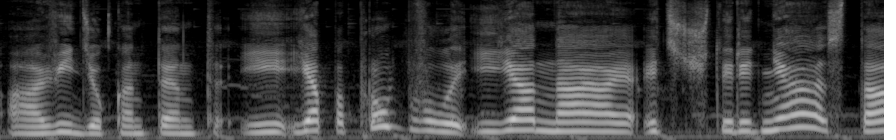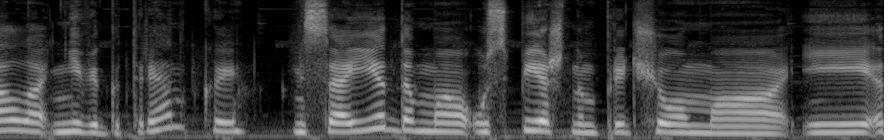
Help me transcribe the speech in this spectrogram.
а, видеоконтент. И я попробовала, и я на эти четыре дня стала не вегетарианкой, мясоедом, а, успешным причем. И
